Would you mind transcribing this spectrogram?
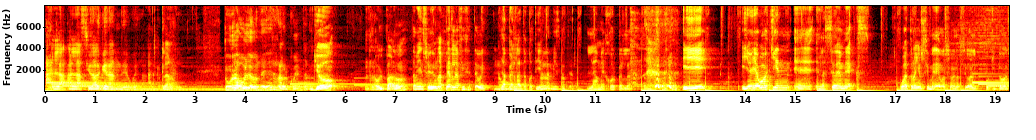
a- a la, a la ciudad grande, güey. A la capital. Claro. Tú, Raúl, ¿de dónde eres, Raúl? Cuéntame. Yo, Raúl Pardo, también soy de una perla, fíjate, güey. No. La perla tapatía. No la misma perla. La mejor perla. y, y yo llevo aquí en, eh, en la CDMX cuatro años y medio más o menos, igual un poquito más.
